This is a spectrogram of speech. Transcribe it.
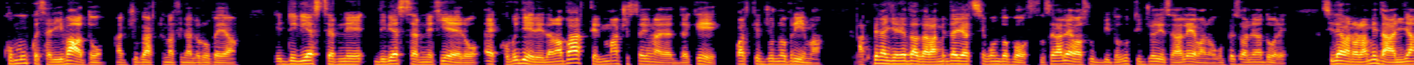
comunque sei arrivato a giocarti una finale europea e devi esserne, devi esserne fiero. Ecco, vedere da una parte il Manchester United che qualche giorno prima, appena gli è data la medaglia al secondo posto, se la leva subito, tutti i giochi se la levano, compreso l'allenatore, si levano la medaglia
